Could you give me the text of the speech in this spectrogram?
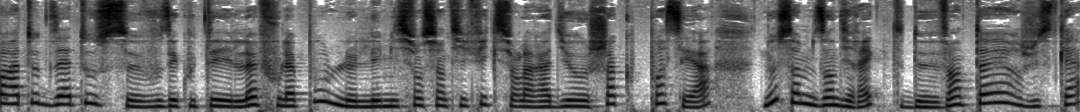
Bonsoir à toutes et à tous, vous écoutez L'œuf ou la poule, l'émission scientifique sur la radio choc.ca. Nous sommes en direct de 20h jusqu'à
